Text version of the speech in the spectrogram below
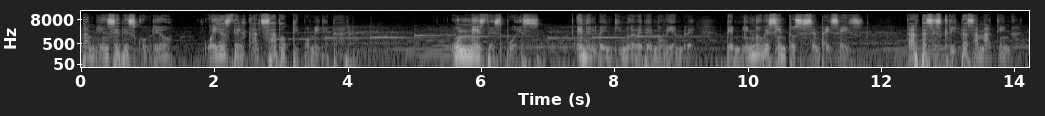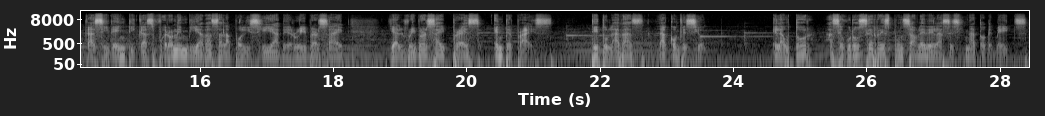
También se descubrió huellas del calzado tipo militar. Un mes después, en el 29 de noviembre de 1966, cartas escritas a máquina casi idénticas fueron enviadas a la policía de Riverside y al Riverside Press Enterprise, tituladas La Confesión. El autor aseguró ser responsable del asesinato de Bates,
